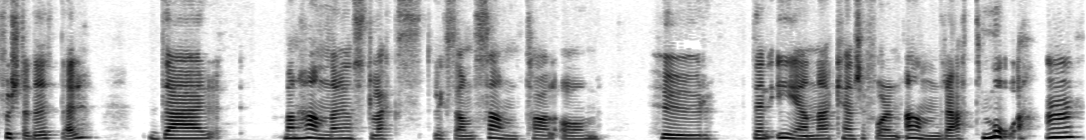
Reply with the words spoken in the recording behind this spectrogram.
första dejter, där man hamnar i en slags liksom, samtal om hur den ena kanske får den andra att må. Mm.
